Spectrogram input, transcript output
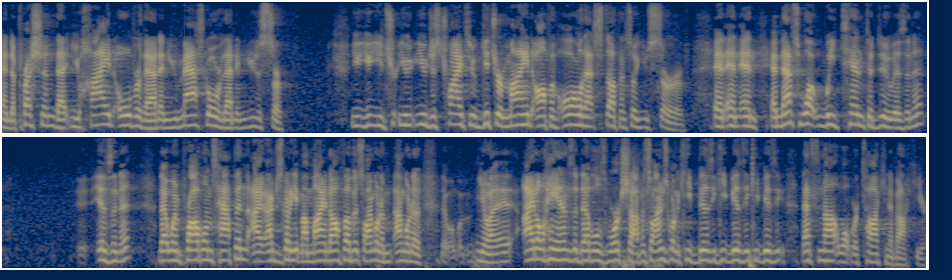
and depression, that you hide over that and you mask over that and you just serve. You, you, you, you, you just try to get your mind off of all of that stuff, and so you serve. And, and, and, and that's what we tend to do, isn't it? Isn't it? that when problems happen, I, have just got to get my mind off of it. So I'm going to, I'm going to, you know, uh, idle hands, the devil's workshop. And so I'm just going to keep busy, keep busy, keep busy. That's not what we're talking about here.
